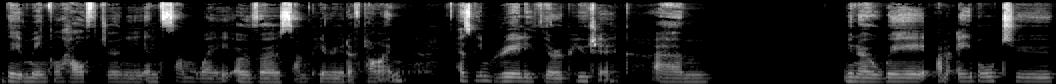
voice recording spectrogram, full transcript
their mental health journey in some way over some period of time has been really therapeutic. Um, you know, where I'm able to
